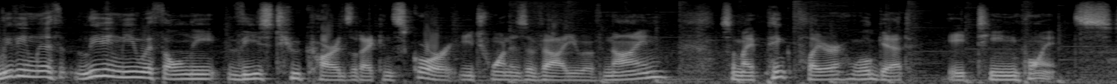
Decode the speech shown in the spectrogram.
Leaving, with, leaving me with only these two cards that I can score. Each one is a value of 9. So my pink player will get 18 points.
